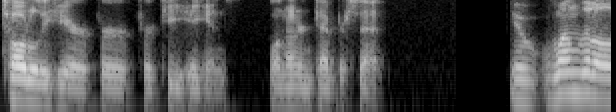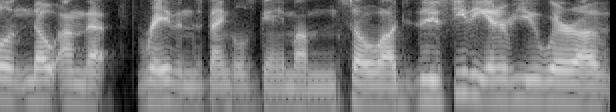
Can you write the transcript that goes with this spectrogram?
totally here for for Tee Higgins, 110. percent one little note on that Ravens Bengals game. Um, so uh, did you see the interview where uh,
